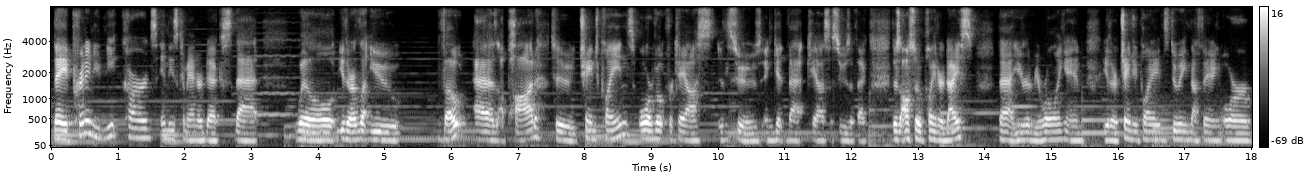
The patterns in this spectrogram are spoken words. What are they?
they printed unique cards in these commander decks that will either let you vote as a pod to change planes or vote for chaos ensues and get that chaos ensues effect. There's also planar dice that you're going to be rolling and either changing planes doing nothing or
